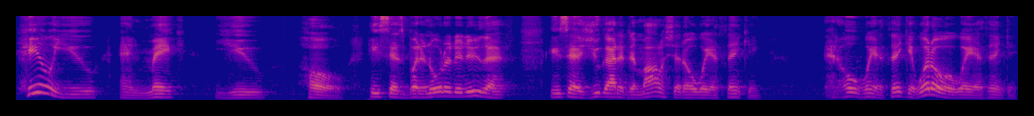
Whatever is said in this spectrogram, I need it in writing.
heal you, and make you whole. He says, but in order to do that, he says you got to demolish that old way of thinking. That old way of thinking. What old way of thinking?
